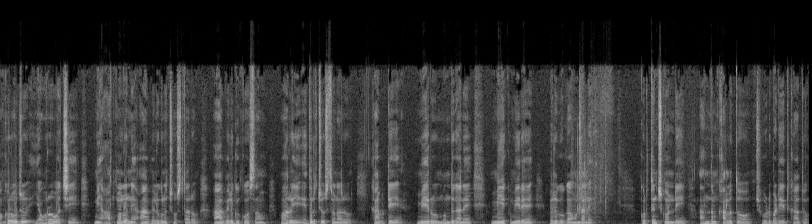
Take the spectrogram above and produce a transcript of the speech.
ఒకరోజు ఎవరో వచ్చి మీ ఆత్మలోనే ఆ వెలుగును చూస్తారు. ఆ వెలుగు కోసం వారు ఎదురు చూస్తున్నారు. కాబట్టి మీరు ముందుగానే మీకు మీరే వెలుగుగా ఉండాలి. గుర్తుంచుకోండి అందం కళ్ళతో చూడబడేది కాదు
